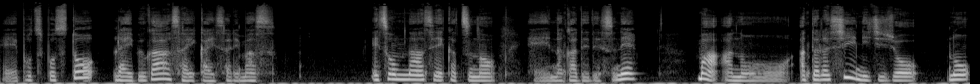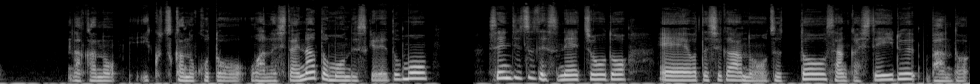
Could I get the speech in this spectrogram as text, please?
えポツポツとライブが再開されます。えそんな生活の、え中でですね、まあ、あの新しい日常の中のいくつかのことをお話したいなと思うんですけれども、先日ですね、ちょうど、えー、私があのずっと参加しているバンド、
